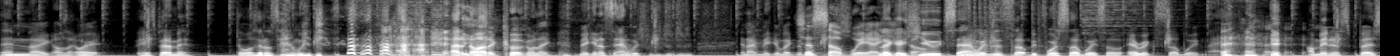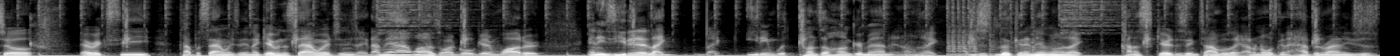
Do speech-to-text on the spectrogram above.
And like I was like, all right, hey, espérame, te voy a hacer un sandwich. I don't know how to cook. I'm like making a sandwich, and I make him like the, just Subway. I like a huge sandwich. This is sub- before Subway, so Eric's Subway. I made a special Eric C type of sandwich, and I gave him the sandwich, and he's like, "That man, I agua." So I go get him water, and he's eating it like like eating with tons of hunger, man. And I was like, I'm just looking at him, and I was like, kind of scared at the same time. I was like, I don't know what's gonna happen, right? He's just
